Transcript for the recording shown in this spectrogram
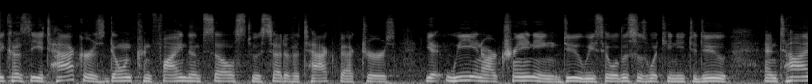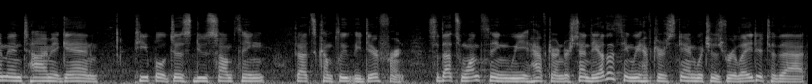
because the attackers don't confine themselves to a set of attack vectors, yet we in our training do. We say, well, this is what you need to do. And time and time again, people just do something that's completely different. So that's one thing we have to understand. The other thing we have to understand, which is related to that,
